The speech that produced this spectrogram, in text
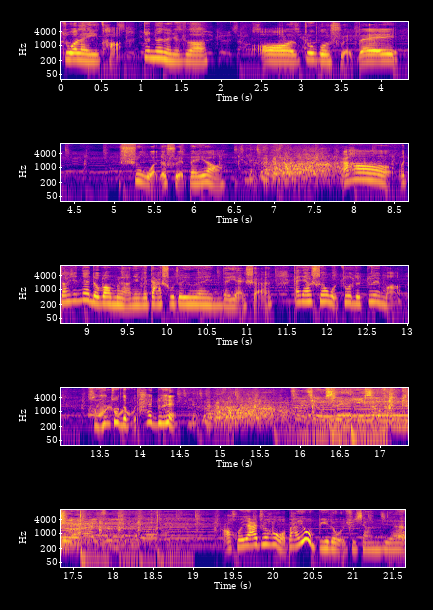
嘬了一口，顿顿的就说：“哦，这个水杯是我的水杯啊。”然后我到现在都忘不了那个大叔最幽怨的眼神。大家说我做的对吗？好像做的不太对。然后回家之后，我爸又逼着我去相亲，然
